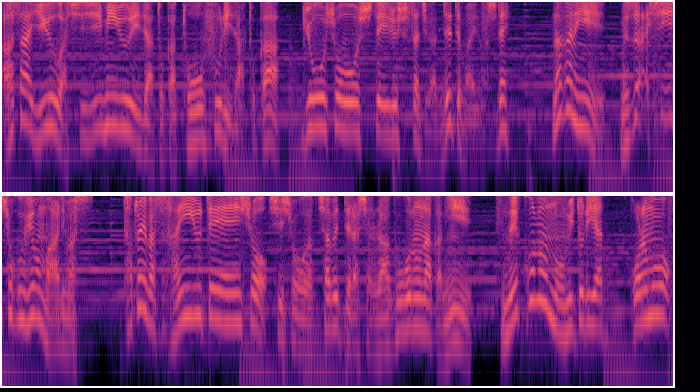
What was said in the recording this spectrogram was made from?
朝夕はしじみ売りだとか豆腐売りだとか行商をしている人たちが出てまいりますね。中に珍しい職業もあります。例えば三遊亭圓生師匠が喋ってらっしゃる落語の中に猫の飲み取り屋これも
